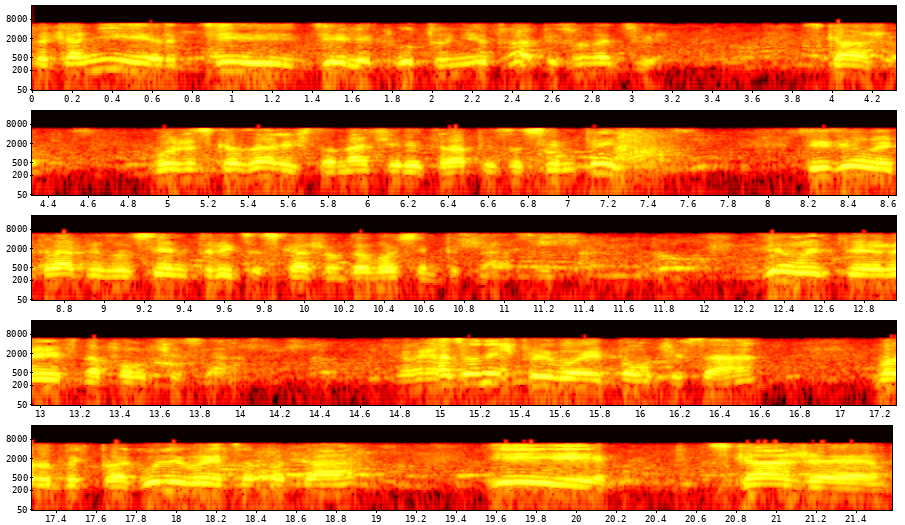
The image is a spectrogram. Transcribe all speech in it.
так они де- делят утреннюю трапезу на две. Скажем, мы уже сказали, что начали трапезу в 7.30. Ты делаешь трапезу в 7.30, скажем, до 8.15. делает перерыв на полчаса. Хазаныч приводит полчаса, может быть, прогуливается пока, и, скажем,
